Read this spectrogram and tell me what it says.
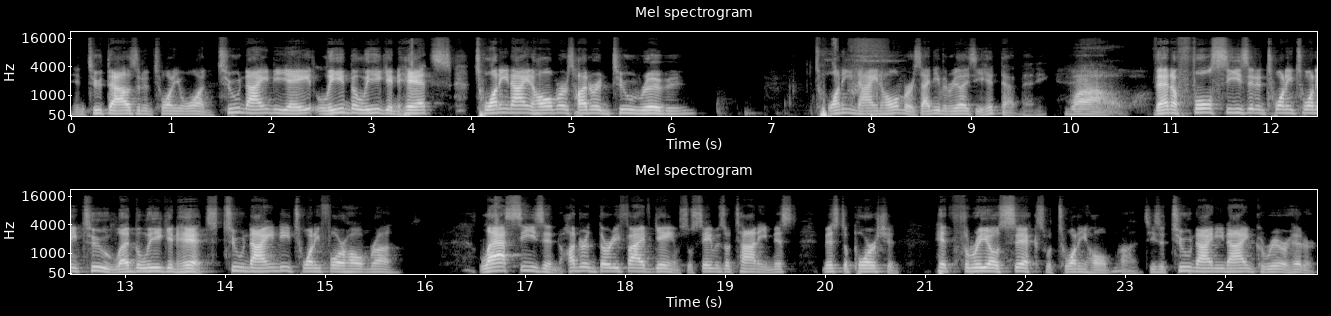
in 2021, 298, lead the league in hits, 29 homers, 102 ribbon. 29 homers. I didn't even realize he hit that many. Wow. Then a full season in 2022, led the league in hits, 290, 24 home runs. Last season, 135 games, so same as Ohtani, missed missed a portion. Hit 306 with 20 home runs. He's a 299 career hitter.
